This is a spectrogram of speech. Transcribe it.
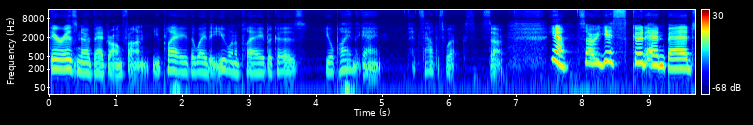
there is no bad, wrong, fun. You play the way that you want to play because you're playing the game. That's how this works. So, yeah. So yes, good and bad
